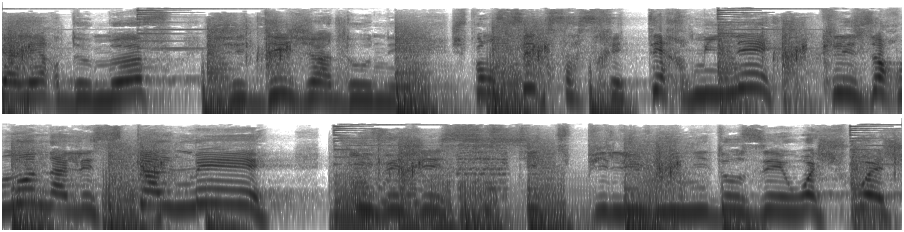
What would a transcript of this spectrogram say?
Les galères de meuf, j'ai déjà donné. Je pensais que ça serait terminé, que les hormones allaient se calmer. IVG, cystite, pilule unidosée, wesh wesh,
